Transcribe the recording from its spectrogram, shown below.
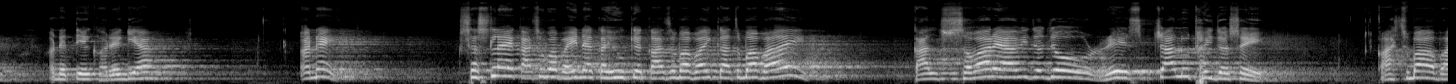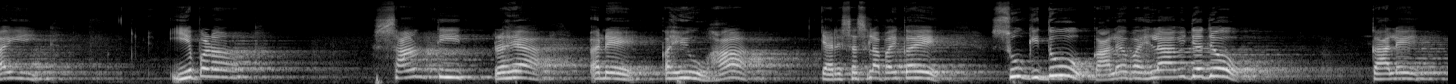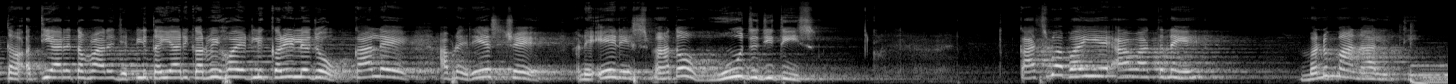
અને તે ઘરે ગયા અને સસલાએ કાચબાભાઈને કહ્યું કે, કાચબાભાઈ કાચબાભાઈ, કાલ સવારે આવી જજો, રેસ ચાલુ થઈ જશે. કાચબાભાઈ એ પણ શાંતિ રહ્યા અને કહ્યું, હા. ત્યારે સસલાભાઈ કહે, શું કીધું? કાલે વહેલા આવી જજો. કાલે તો, અત્યારે તમારે જેટલી તૈયારી કરવી હોય એટલી કરી લેજો. કાલે આપણે રેસ છે અને એ રેસમાં તો હું જ જીતીશ. કાચબાભાઈએ આ વાતને મનમાં ના લીધી.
